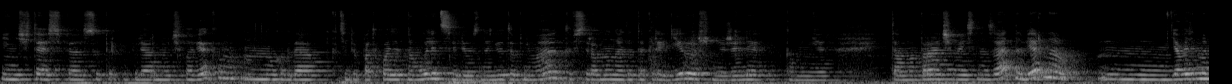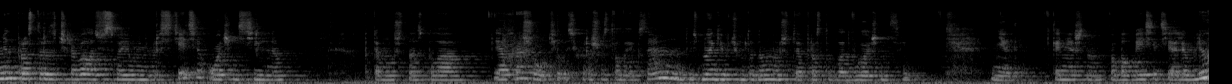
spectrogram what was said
я не считаю себя супер популярным человеком, но когда к тебе подходят на улице или узнают, обнимают, ты все равно на это так реагируешь, нежели ко мне. Там, оборачиваясь назад, наверное, я в один момент просто разочаровалась в своем университете очень сильно, потому что у нас была... Я хорошо училась, хорошо сдала экзамены, то есть многие почему-то думают, что я просто была двоечницей. Нет, конечно, побалбесить я люблю,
